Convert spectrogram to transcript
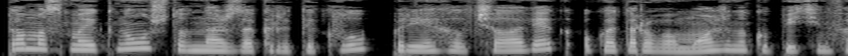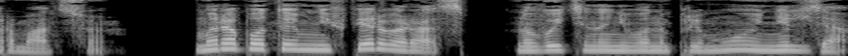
Томас маякнул, что в наш закрытый клуб приехал человек, у которого можно купить информацию. Мы работаем не в первый раз, но выйти на него напрямую нельзя,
